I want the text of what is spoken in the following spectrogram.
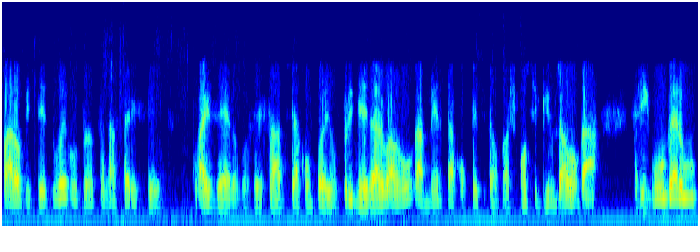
para obter duas mudanças na Série C. Quais eram? Vocês sabem, se acompanhou. Primeiro era o alongamento da competição, nós conseguimos alongar. Segundo era o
